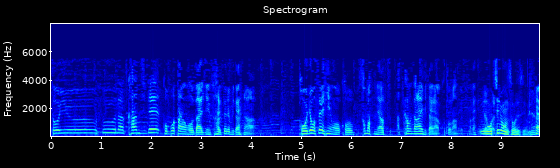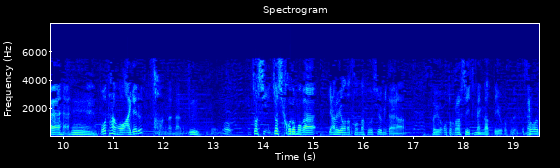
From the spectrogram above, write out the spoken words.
という風な感じで、こう、ボタンを大事にされてるみたいな、工業製品をこう、粗末に扱扱うんじゃないみたいなことなんですかね。ん。もちろんそうですよね。ええボタンを上げる？そんな、なんえうん。女子、女子子供がやるようなそんな風習みたいな、そういう男らしい一面がっていうことですよね。そう、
